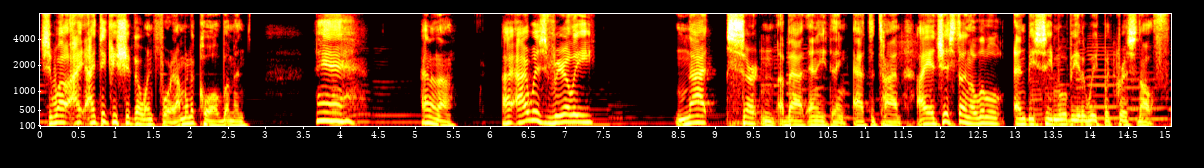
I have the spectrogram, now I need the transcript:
She Well, I, I think you should go in for it. I'm going to call them. And, eh, I don't know. I, I was really not certain about anything at the time. I had just done a little NBC movie of the week with Chris Noth.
